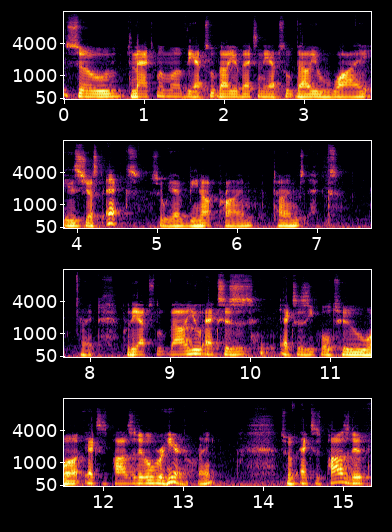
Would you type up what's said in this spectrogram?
so the maximum of the absolute value of x and the absolute value of y is just x. So we have v naught prime times x right? For the absolute value, x is x is equal to uh, x is positive over here, right? So if x is positive,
